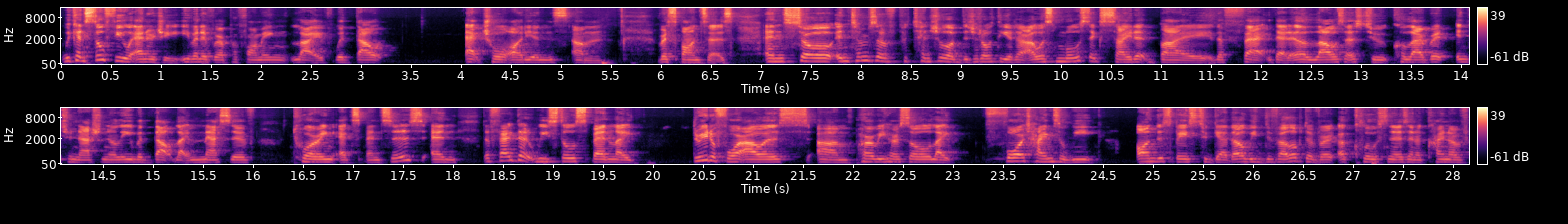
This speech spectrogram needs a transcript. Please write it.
we can still feel energy even if we're performing live without actual audience um responses. And so, in terms of potential of digital theater, I was most excited by the fact that it allows us to collaborate internationally without like massive touring expenses, and the fact that we still spend like three to four hours um, per rehearsal, like four times a week on the space together we developed a very a closeness and a kind of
